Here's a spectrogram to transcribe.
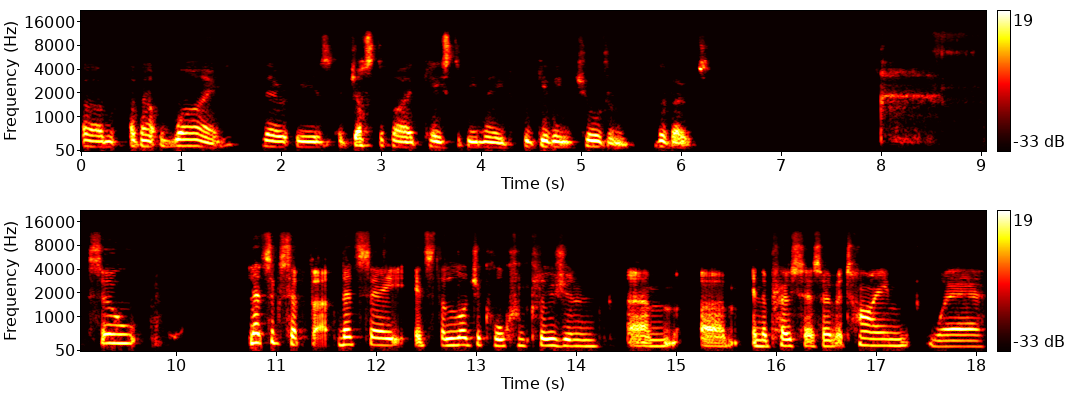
um, about why there is a justified case to be made for giving children the vote. So let's accept that. Let's say it's the logical conclusion um, um, in the process over time where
